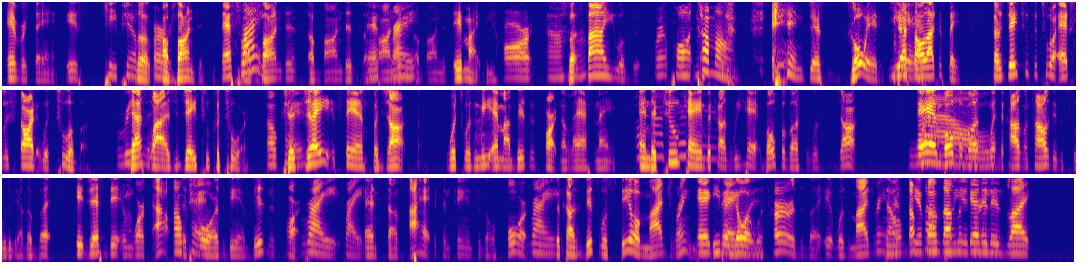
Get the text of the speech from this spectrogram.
everything is Keep him look first. abundance. That's right. Abundance, abundance, That's abundance, right. abundance. It might be hard, Uh-huh. but find you a good prayer partner. Come on. and just go at it. That's all I can say. Because J2 Couture actually started with two of us. Really? That's why it's J2 Couture. Okay. The J stands for Johnson, which was me and my business partner last name. Oh, and the two came because we had both of us was Johnson. And both of us went to cosmetology to school together, but it just didn't work out as Okay. far as being business partners Right, right. and stuff. So I had to continue to go forward Right. because this was still my dream, even though it was hers. But it was my dream. Don't and sometimes I look at it as like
